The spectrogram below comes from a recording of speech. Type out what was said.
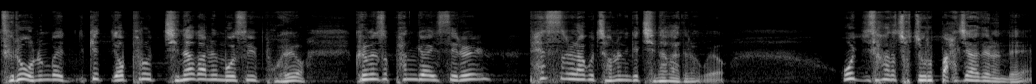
들어오는 거예요. 이렇게 옆으로 지나가는 모습이 보여요. 그러면서 판교 아이씨를 패스를 하고 저는 이게 지나가더라고요. 어, 이상하다. 저쪽으로 빠져야 되는데.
